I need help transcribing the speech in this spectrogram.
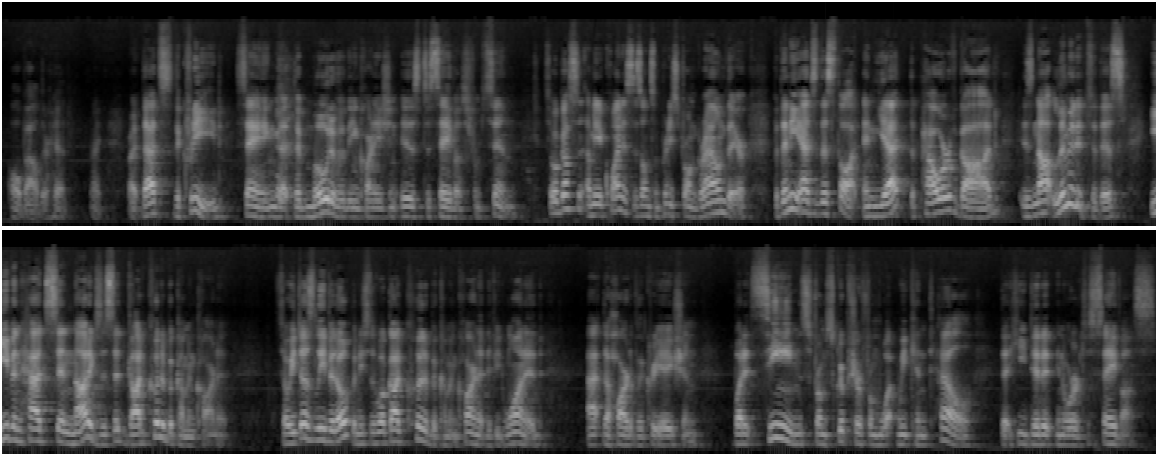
All bow their head. Right? Right. That's the creed saying that the motive of the incarnation is to save us from sin. So Augustine, I mean Aquinas is on some pretty strong ground there. But then he adds this thought, and yet the power of God is not limited to this. Even had sin not existed, God could have become incarnate. So he does leave it open. He says, well, God could have become incarnate if he'd wanted at the heart of the creation. But it seems from Scripture, from what we can tell, that he did it in order to save us.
